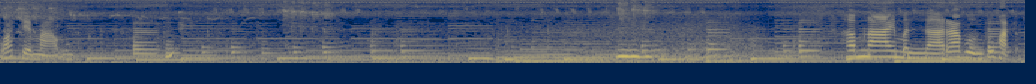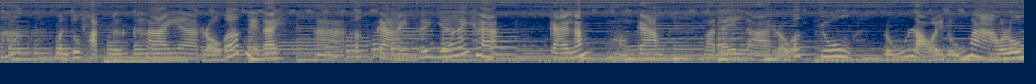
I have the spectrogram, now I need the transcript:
Quá trời màu luôn. Ừ hôm nay mình à, ra vườn thu hoạch ớt. Mình thu hoạch được hai à, rổ ớt này đây. À, ớt cay thế giới ha. Cay lắm màu cam. Và đây là rổ ớt chuông đủ loại đủ màu luôn.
